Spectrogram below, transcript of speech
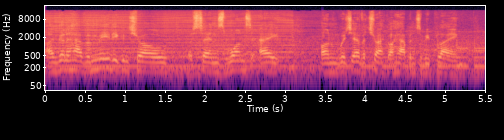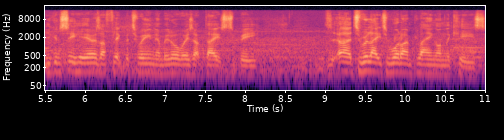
I'm going to have immediate control of sends 1 to 8 on whichever track I happen to be playing. You can see here as I flick between them, it always updates to be uh, to relate to what I'm playing on the keys,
